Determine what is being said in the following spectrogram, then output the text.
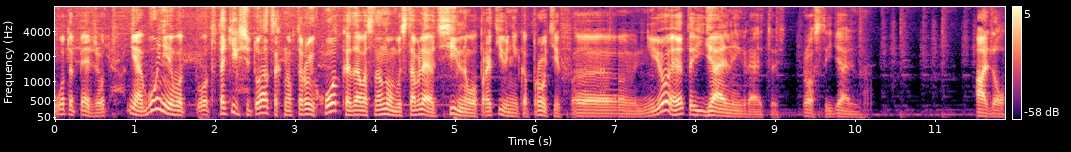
Вот опять же, вот, не, агония вот, вот в таких ситуациях на второй ход, когда в основном выставляют сильного противника против э, нее, это идеально играет, то есть просто идеально. Адл.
